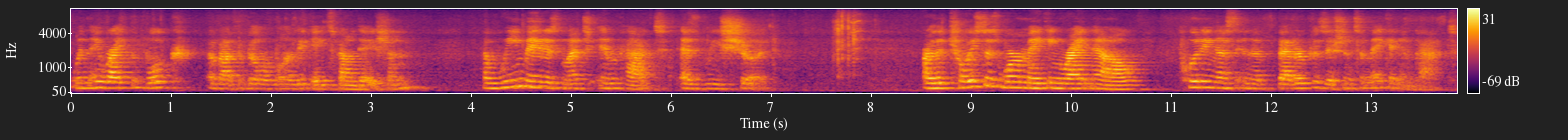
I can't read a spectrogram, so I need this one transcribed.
When they write the book about the Bill and Melinda Gates Foundation, have we made as much impact as we should? Are the choices we're making right now putting us in a better position to make an impact?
